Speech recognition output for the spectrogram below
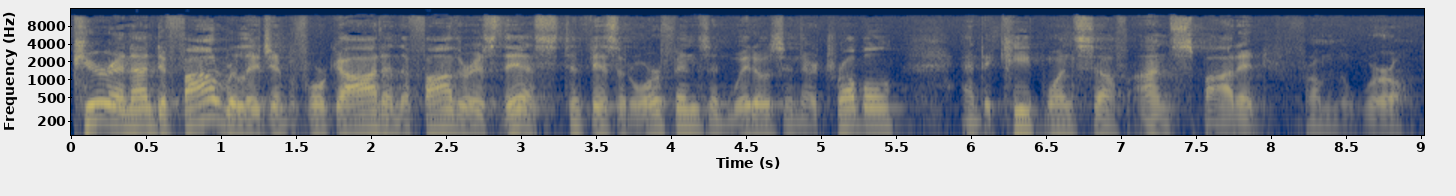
Pure and undefiled religion before God and the Father is this to visit orphans and widows in their trouble and to keep oneself unspotted from the world.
